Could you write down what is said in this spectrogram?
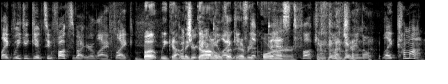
Like we could give two fucks about your life. Like But we got but you're gonna be McDonald's like, at it's every the corner. best fucking country in the like. Come on,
